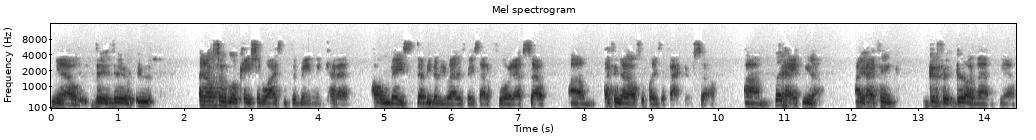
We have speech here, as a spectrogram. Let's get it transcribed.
you know, the the and also location wise, since they're mainly kind of home based, WWN is based out of Florida, so um, I think that also plays a factor. So, um, but hey, you know, I, I think good for good on them. You know.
